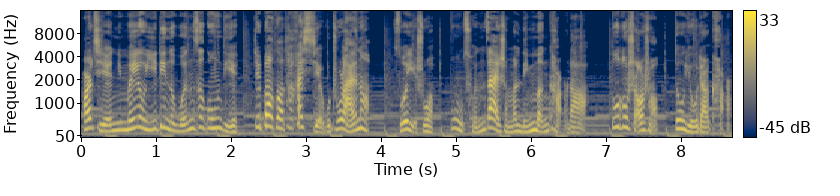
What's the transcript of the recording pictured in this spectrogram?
而且你没有一定的文字功底，这报告他还写不出来呢。所以说，不存在什么零门槛的。多多少少都有点坎儿，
